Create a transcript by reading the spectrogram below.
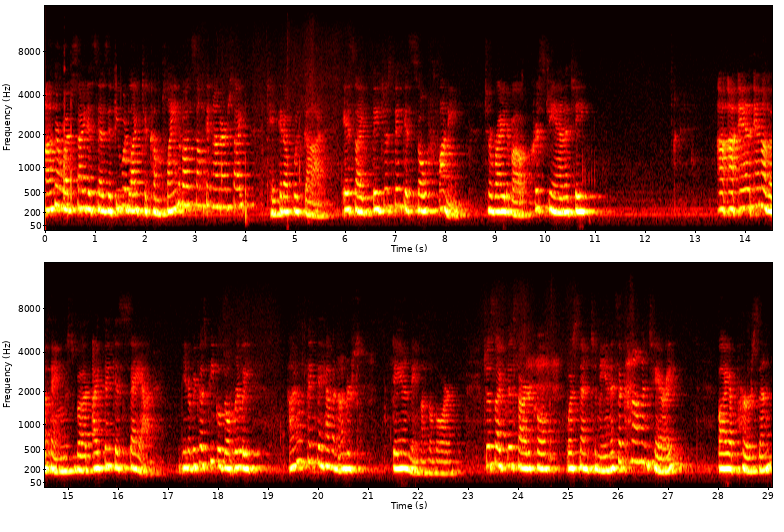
on their website, it says if you would like to complain about something on our site, take it up with God. It's like they just think it's so funny to write about Christianity uh, uh, and, and other things, but I think it's sad, you know, because people don't really, I don't think they have an understanding of the Lord. Just like this article was sent to me, and it's a commentary by a person,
